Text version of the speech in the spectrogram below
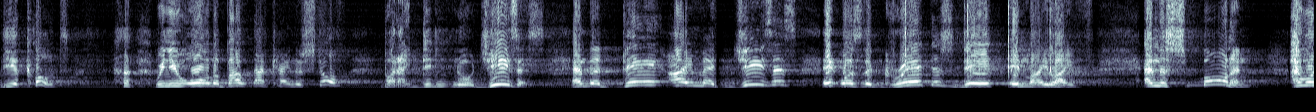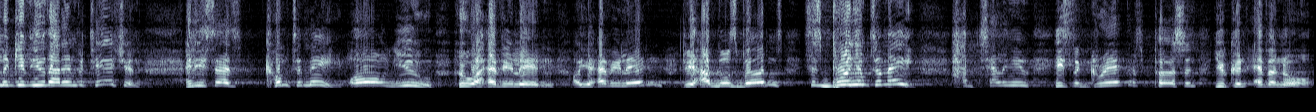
the occult. we knew all about that kind of stuff, but I didn't know Jesus. And the day I met Jesus, it was the greatest day in my life. And this morning, I want to give you that invitation. And he says, Come to me, all you who are heavy laden. Are you heavy laden? Do you have those burdens? He says, Bring them to me. I'm telling you, he's the greatest person you can ever know.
